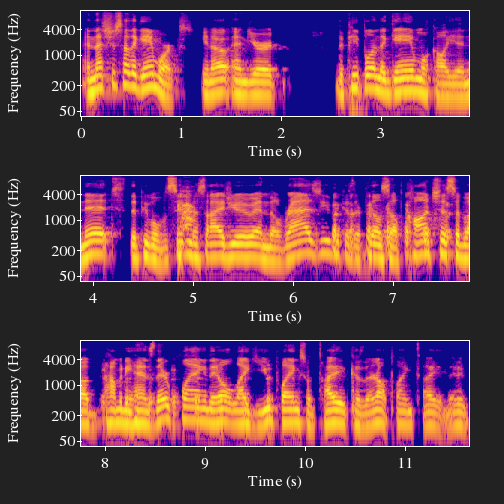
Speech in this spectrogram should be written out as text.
And that's just how the game works, you know, and you're the people in the game will call you a nit. The people sitting beside you and they'll razz you because they're feeling self conscious about how many hands they're playing. They don't like you playing so tight because they're not playing tight. They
